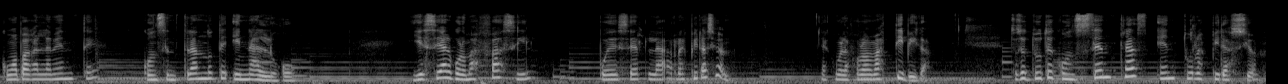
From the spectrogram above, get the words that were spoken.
¿Cómo apagar la mente? Concentrándote en algo. Y ese algo, lo más fácil, puede ser la respiración. Es como la forma más típica. Entonces tú te concentras en tu respiración.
